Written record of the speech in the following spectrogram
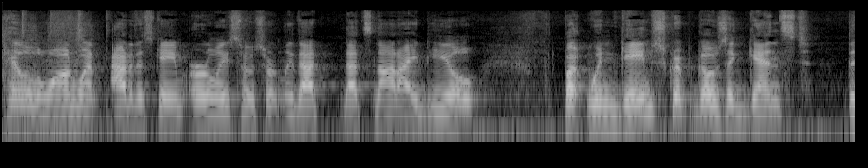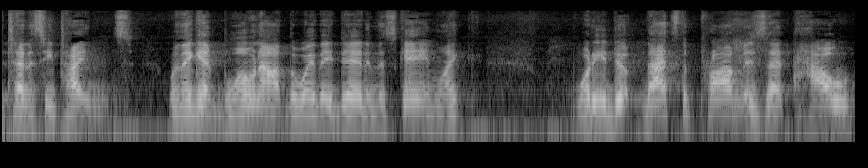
Taylor Lewan went out of this game early, so certainly that that's not ideal. But when game script goes against the Tennessee Titans, when they get blown out the way they did in this game, like what do you do? That's the problem is that how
